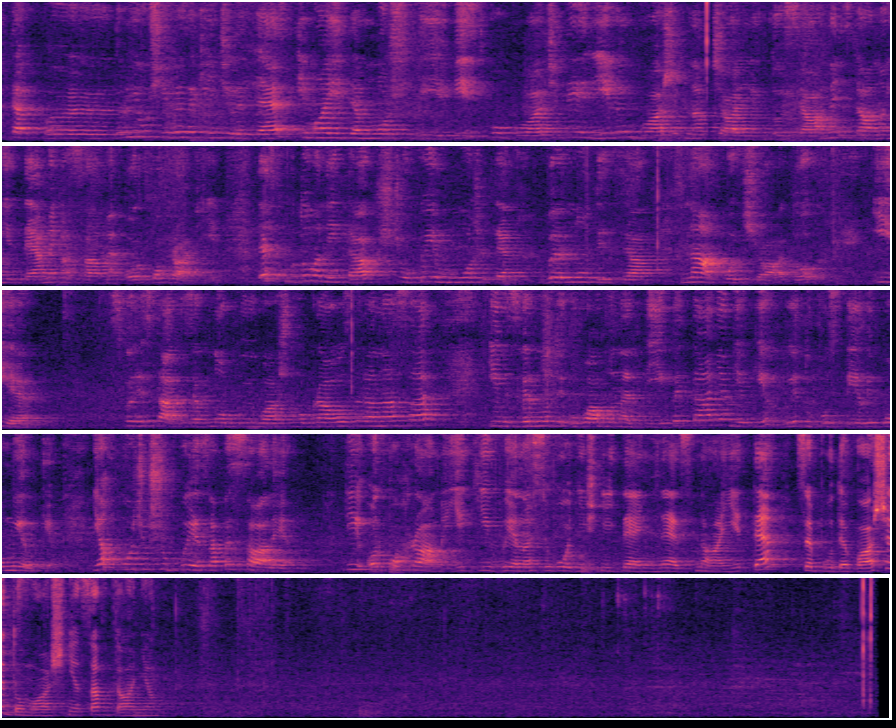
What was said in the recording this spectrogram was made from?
Так, е, дорогі учні, ви закінчили тест і маєте можливість побачити рівень ваших навчальних досягнень з даної теми, а саме орфографії. Тест побудований так, що ви можете вернутися на початок і скористатися кнопкою вашого браузера назад і звернути увагу на ті питання, в яких ви допустили помилки. Я хочу, щоб ви записали ті орфограми, які ви на сьогоднішній день не знаєте. Це буде ваше домашнє завдання.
